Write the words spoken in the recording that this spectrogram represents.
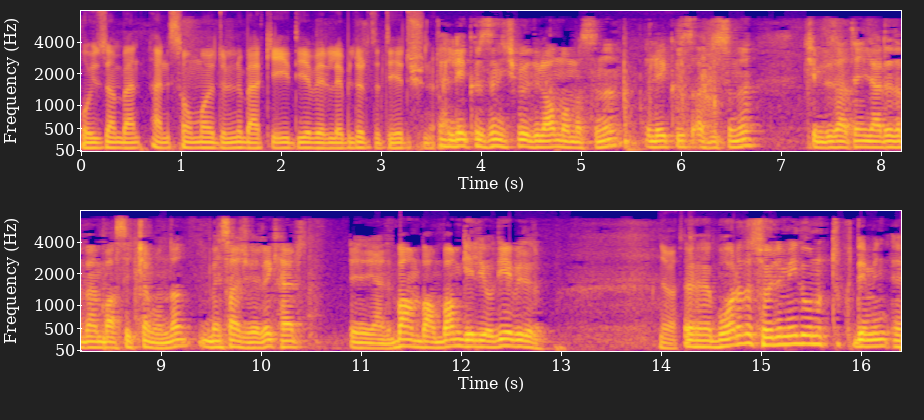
O yüzden ben hani savunma ödülünü belki iyi diye verilebilirdi diye düşünüyorum. Yani Lakers'ın hiçbir ödül almamasının Lakers acısını şimdi zaten ileride de ben bahsedeceğim ondan mesaj vererek her e, yani bam bam bam geliyor diyebilirim. Evet. E, bu arada söylemeyi de unuttuk. Demin e,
